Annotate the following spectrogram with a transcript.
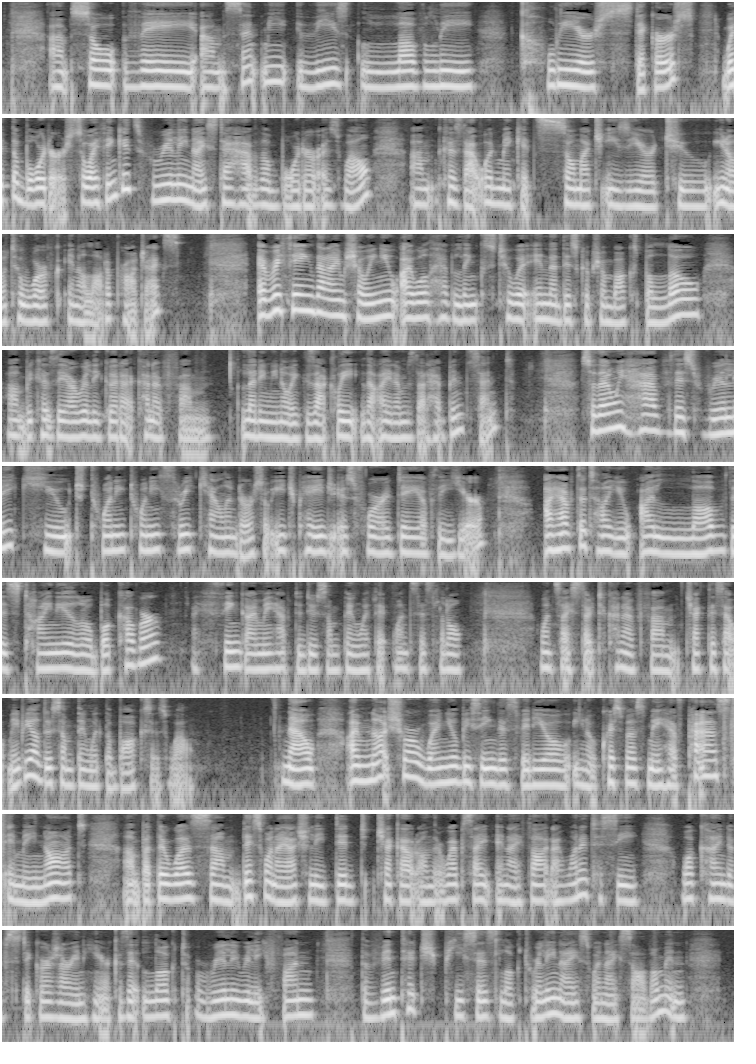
Um, so they sent me these lovely clear stickers with the borders. So I think it's really nice to have the border as well um, because that would make it so much easier to, you know, to work in a lot of projects. Everything that I'm showing you, I will have links to it in the description box below um, because they are really good at kind of um, letting me know exactly the items that have been sent. So then we have this really cute 2023 calendar. So each page is for a day of the year. I have to tell you, I love this tiny little book cover. I think I may have to do something with it once this little, once I start to kind of um, check this out. Maybe I'll do something with the box as well. Now, I'm not sure when you'll be seeing this video. You know, Christmas may have passed, it may not, um, but there was um, this one I actually did check out on their website, and I thought I wanted to see what kind of stickers are in here because it looked really, really fun. The vintage pieces looked really nice when I saw them, and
